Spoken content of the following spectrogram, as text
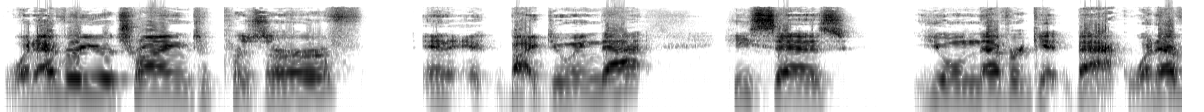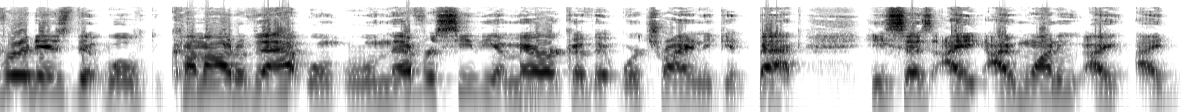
whatever you're trying to preserve and it, by doing that, he says you'll never get back. Whatever it is that will come out of that, we'll, we'll never see the America that we're trying to get back. He says, I, I want to, I, I,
